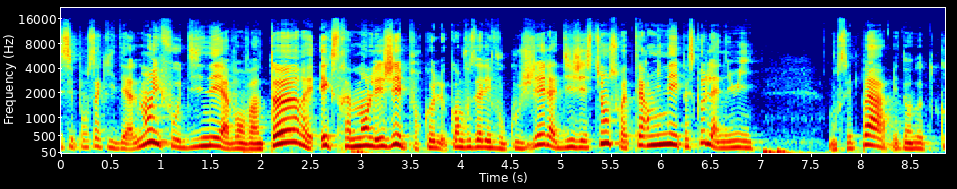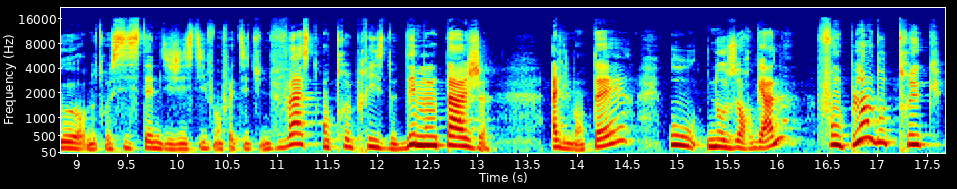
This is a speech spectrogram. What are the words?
c'est pour ça qu'idéalement, il faut dîner avant 20 heures et extrêmement léger pour que quand vous allez vous coucher, la digestion soit terminée. Parce que la nuit, on ne sait pas, mais dans notre corps, notre système digestif, en fait, c'est une vaste entreprise de démontage alimentaire où nos organes font plein d'autres trucs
